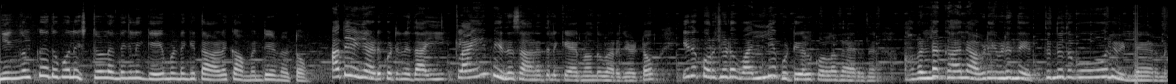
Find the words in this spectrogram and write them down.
നിങ്ങൾക്ക് ഇതുപോലെ ഇഷ്ടമുള്ള എന്തെങ്കിലും ഗെയിം ഉണ്ടെങ്കിൽ താഴെ കമന്റ് ചെയ്യണം കേട്ടോ. അത് കഴിഞ്ഞ് അടുക്കുട്ടൻ ഇതാ ഈ ക്ലൈംബ് ചെയ്യുന്ന സാധനത്തിൽ കയറണം എന്ന് പറഞ്ഞു കേട്ടോ. ഇത് കുറച്ചുകൂടെ വലിയ കുട്ടികൾക്കുള്ളതായിരുന്നു. അവളുടെ കാലം അവിടെ ഇവിടെ നിന്ന് എത്തുന്നത് പോലും ഇല്ലായിരുന്നു.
